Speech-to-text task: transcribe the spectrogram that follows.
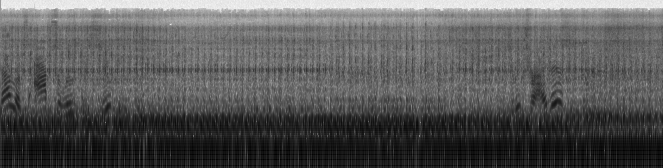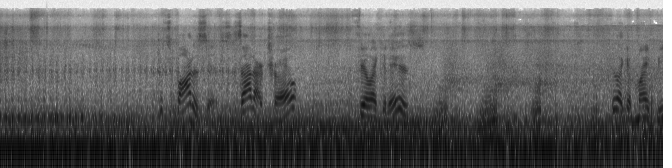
That looks absolutely soupy. Should we try this? What spot is this? Is that our trail? I feel like it is. I feel like it might be.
